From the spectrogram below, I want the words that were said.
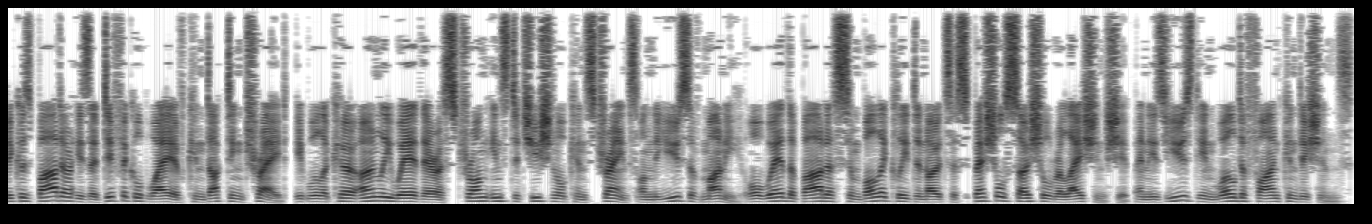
Because barter is a difficult way of conducting trade, it will occur only where there are strong institutional constraints on the use of money or where the barter symbolically denotes a special social relationship and is used in well-defined conditions.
